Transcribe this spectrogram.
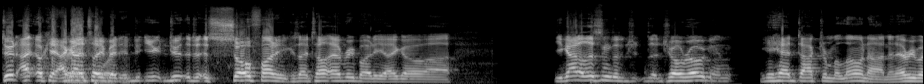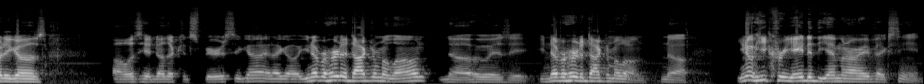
Dude, I, okay, I gotta tell you, but important. you, dude, it's so funny because I tell everybody, I go, uh, you gotta listen to the Joe Rogan. He had Dr. Malone on, and everybody goes, "Oh, is he another conspiracy guy?" And I go, "You never heard of Dr. Malone? No, who is he? You never heard of Dr. Malone? No. You know he created the mRNA vaccine.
